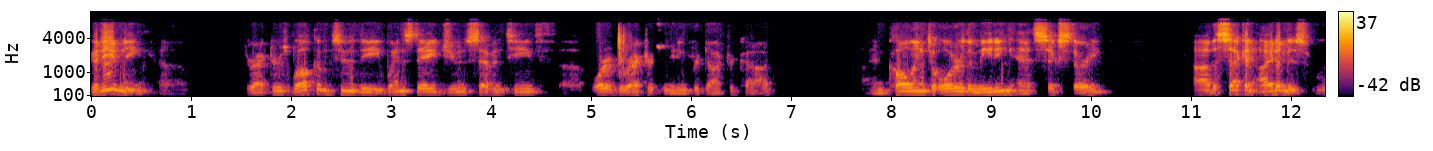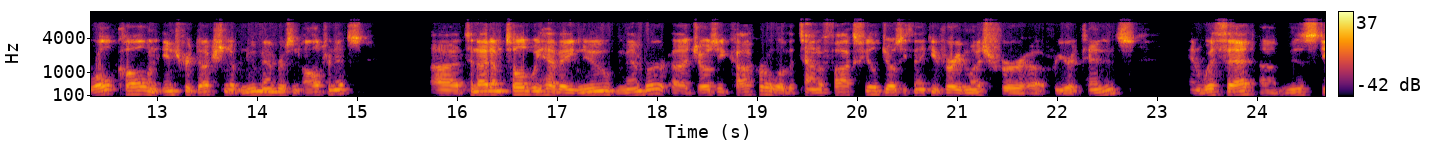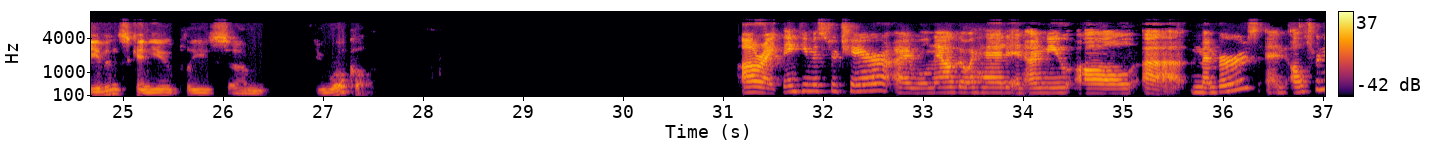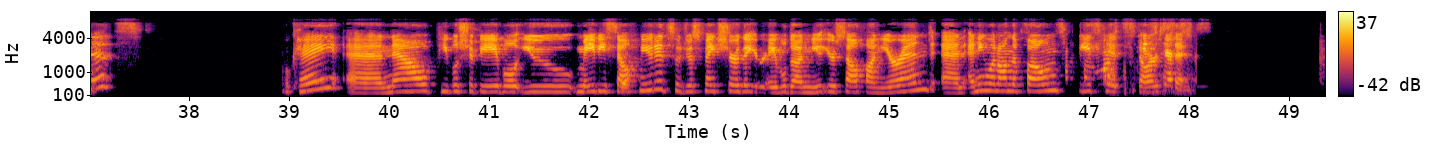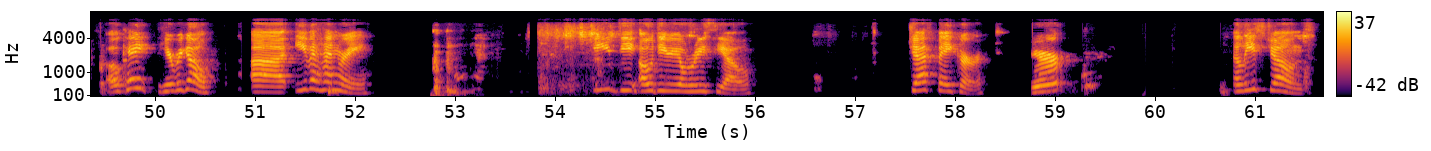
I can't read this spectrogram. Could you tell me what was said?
Good evening, uh, directors. Welcome to the Wednesday, June 17th uh, Board of Directors meeting for DRCOG. I'm calling to order the meeting at 6:30. Uh, The second item is roll call and introduction of new members and alternates. Uh, Tonight, I'm told we have a new member, uh, Josie Cockrell of the town of Foxfield. Josie, thank you very much for, uh, for your attendance. And with that, Ms. Stevens, can you please um, do roll call? All right, thank you, Mr. Chair. I will now go ahead and unmute all uh, members and alternates. Okay, and now people should be able, you may be self-muted, so just make sure that you're able to unmute yourself on your end. And anyone on the phones, please hit star six. Okay, here we go. Uh, Eva Henry. Steve Di Odiorisio. Jeff Baker. Here. Elise Jones.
